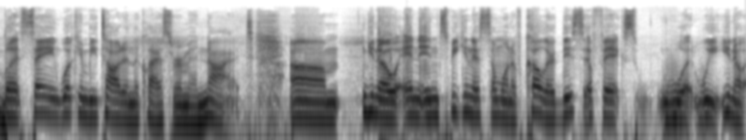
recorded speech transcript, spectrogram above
but saying what can be taught in the classroom and not. Um, you know, and in speaking as someone of color, this affects what we, you know,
